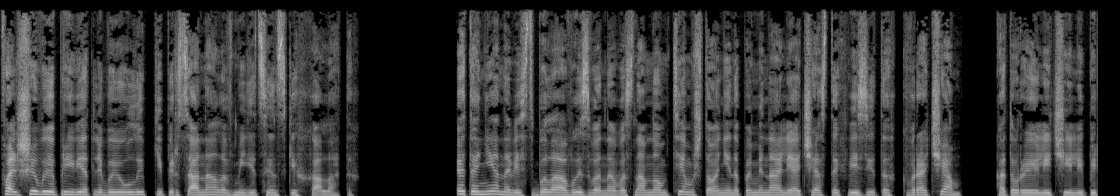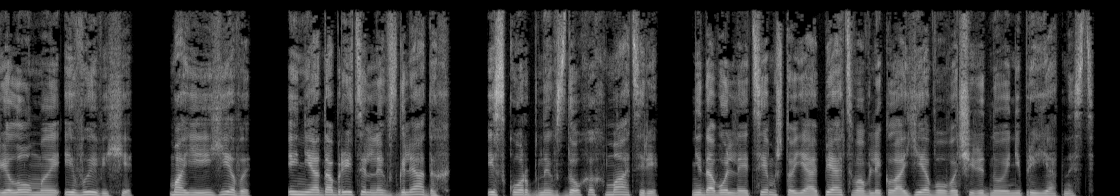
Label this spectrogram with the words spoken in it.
фальшивые приветливые улыбки персонала в медицинских халатах. Эта ненависть была вызвана в основном тем, что они напоминали о частых визитах к врачам, которые лечили переломы и вывихи, моей Евы, и неодобрительных взглядах и скорбных вздохах матери, недовольной тем, что я опять вовлекла Еву в очередную неприятность.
